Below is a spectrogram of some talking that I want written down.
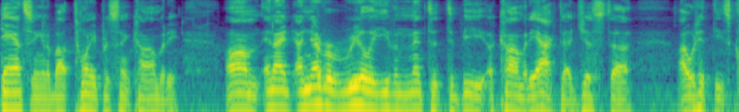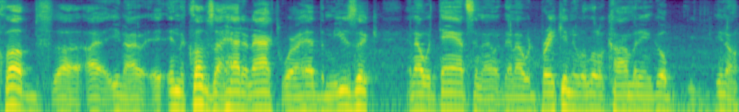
dancing and about twenty percent comedy. Um, and I, I never really even meant it to be a comedy act. I just uh, I would hit these clubs. Uh, I you know in the clubs I had an act where I had the music and I would dance and I, then I would break into a little comedy and go you know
